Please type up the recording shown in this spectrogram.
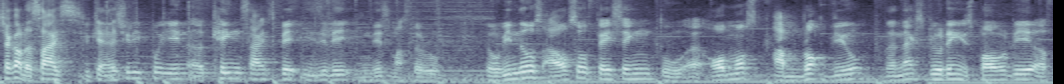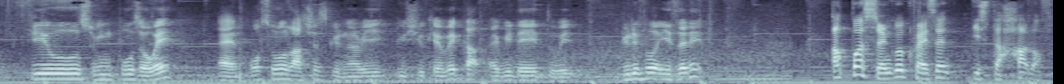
Check out the size. You can actually put in a king size bed easily in this master room. The windows are also facing to an almost unblocked view. The next building is probably a few swimming pools away and also luscious greenery which you can wake up every day to it. Beautiful, isn't it? Upper Serangoon Crescent is the heart of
